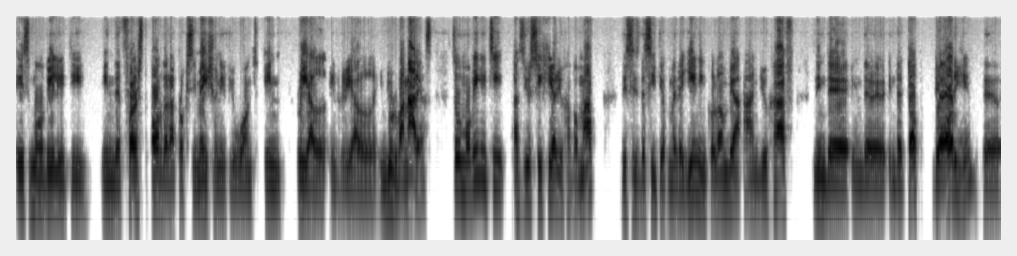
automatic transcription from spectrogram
is mobility in the first order approximation, if you want, in real, in real, in urban areas. So mobility, as you see here, you have a map. This is the city of Medellin in Colombia, and you have in the in the in the top the origin, the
